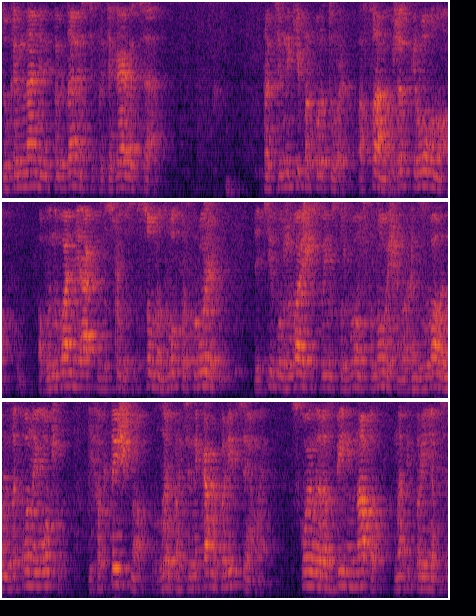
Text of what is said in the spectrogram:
до кримінальної відповідальності притягаються працівники прокуратури, а саме вже скеровано обвинувальні акти до суду стосовно двох прокурорів, які, зловживаючи своїм службовим становищем, організували незаконний обшук і фактично з працівниками поліціями скоїли розбійний напад на підприємців,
